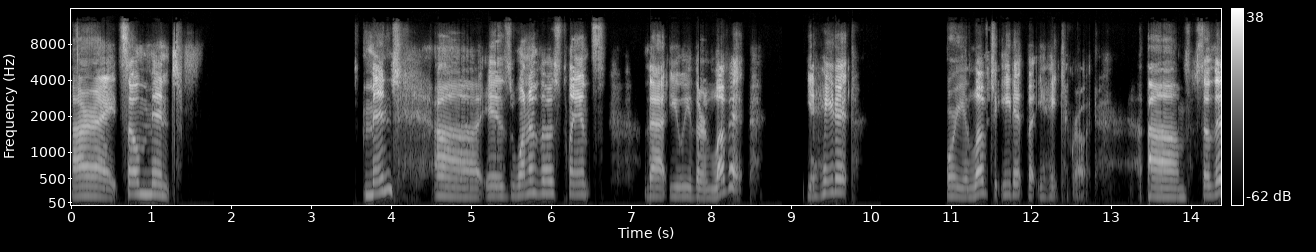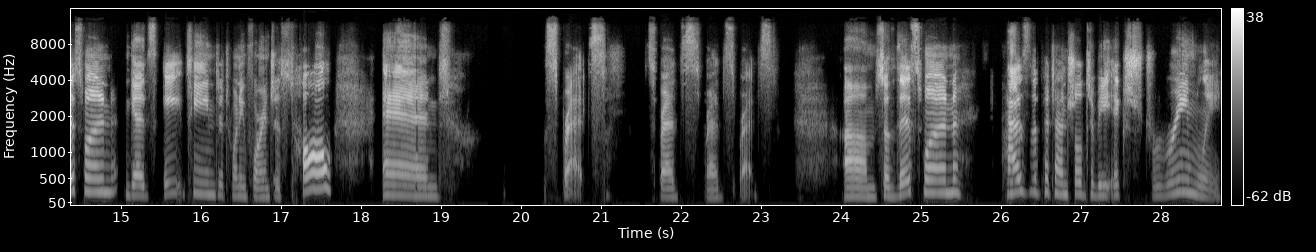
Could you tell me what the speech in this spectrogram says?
All right, so mint. Mint uh, is one of those plants that you either love it, you hate it, or you love to eat it, but you hate to grow it. Um, so this one gets 18 to 24 inches tall and spreads. spreads, spreads, spreads. Um, so this one has the potential to be extremely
